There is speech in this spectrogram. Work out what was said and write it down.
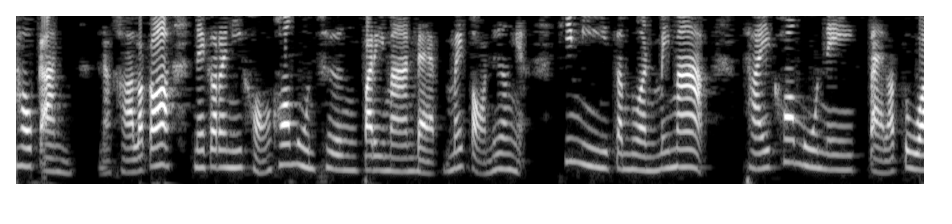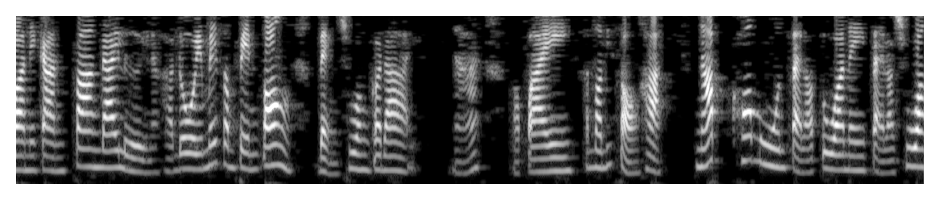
เท่าๆกัน นะคะ แล้วก็ในกรณีของข้อมูลเชิงปริมาณแบบไม่ต่อเนื่องเนี่ยที่มีจำนวนไม่มาก ใช้ข้อมูลในแต่ละตัวในการสร้างได้เลยนะคะ โดยไม่จำเป็นต้องแบ่งช่วงก็ได้นะต่อไปขั้นตอนที่ 2 ค่ะ นับข้อมูลแต่ละตัวในแต่ละช่วง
